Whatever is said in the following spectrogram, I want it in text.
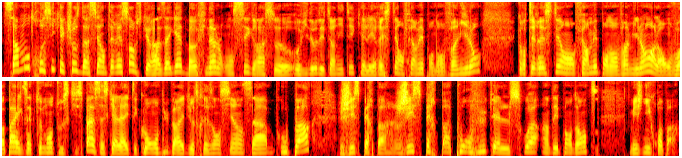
Ça montre aussi quelque chose d'assez intéressant, parce que Razaget, bah, au final, on sait grâce aux vidéos d'éternité qu'elle est restée enfermée pendant 20 000 ans. Quand tu es resté enfermée pendant 20 000 ans, alors on voit pas exactement tout ce qui se passe, est-ce qu'elle a été corrompue par les dieux très anciens, ça, ou pas? J'espère pas, j'espère pas, pourvu qu'elle soit indépendante mais je n'y crois pas.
